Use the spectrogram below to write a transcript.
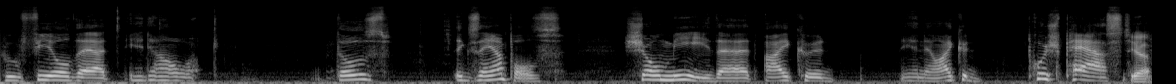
who feel that you know those examples show me that I could you know I could push past yeah.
